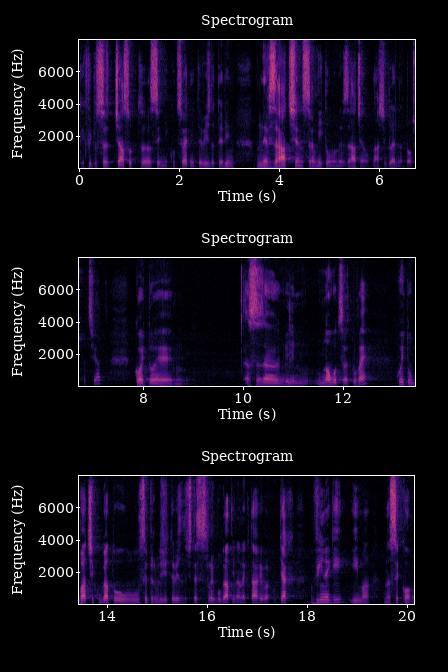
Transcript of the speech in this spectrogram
каквито са част от сеникоцветните, виждате един невзрачен, сравнително невзрачен от наша гледна точка цвят, който е или много цветове, които обаче, когато се приближите, виждате, че те са свръхбогати на нектар и върху тях винаги има насекоми,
